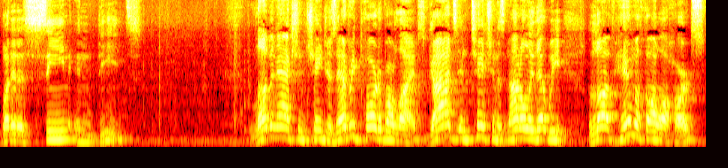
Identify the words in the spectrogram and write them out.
but it is seen in deeds. Love in action changes every part of our lives. God's intention is not only that we love Him with all our hearts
